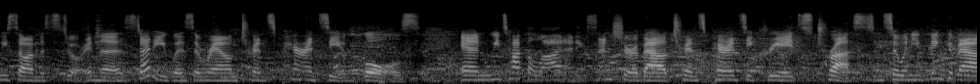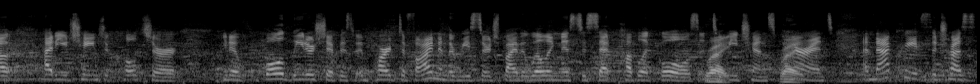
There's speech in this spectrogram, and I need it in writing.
we saw in the sto- in the study was around transparency of goals. And we talk a lot at Accenture about transparency creates trust. And so when you think about how do you change a culture, you know, bold leadership is in part defined in the research by the willingness to set public goals and right. to be transparent. Right. And that creates the trust,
